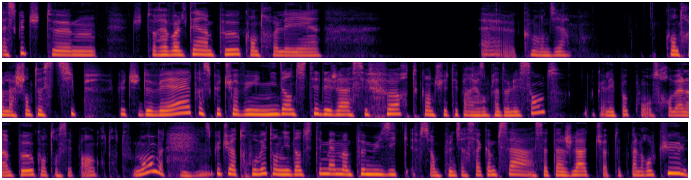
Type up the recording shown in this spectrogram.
est-ce que tu te, tu te révoltais un peu contre les. euh, comment dire Contre la chanteuse type que tu devais être? Est-ce que tu avais une identité déjà assez forte quand tu étais par exemple adolescente? Donc à l'époque où on se rebelle un peu contre ses parents, contre tout le monde, Mhm. est-ce que tu as trouvé ton identité même un peu musique? Si on peut dire ça comme ça, à cet âge-là, tu as peut-être pas le recul,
